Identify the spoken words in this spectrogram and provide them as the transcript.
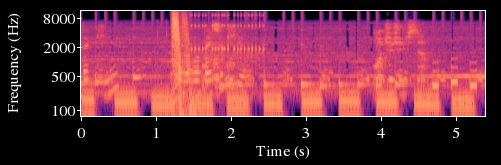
tirar isso aqui. Eu vou botar esse aqui, ó. Onde a gente senta?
